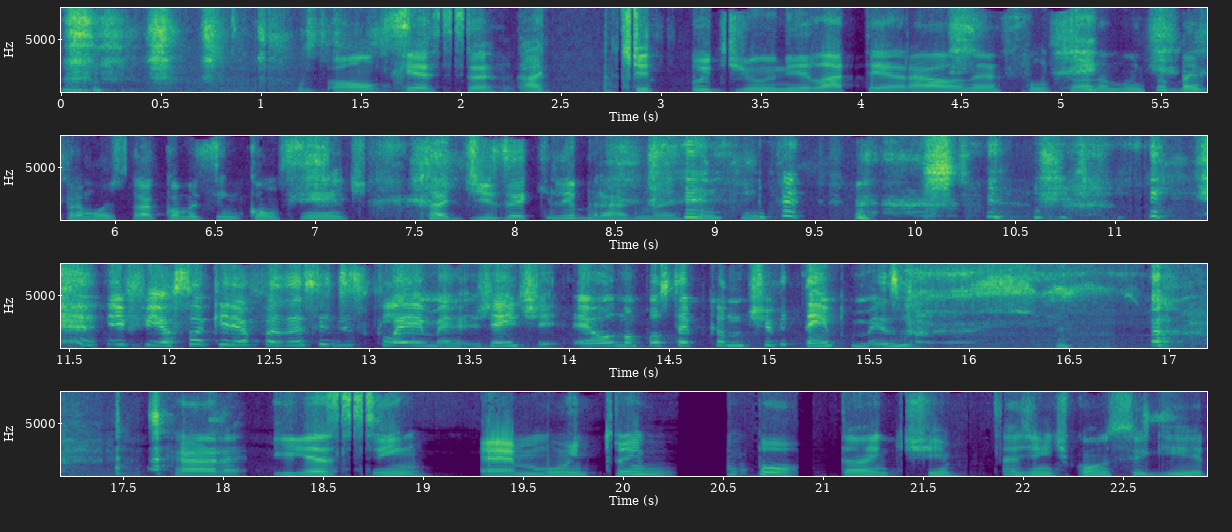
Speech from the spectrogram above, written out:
Bom que essa atitude unilateral, né, funciona muito bem para mostrar como esse inconsciente está desequilibrado, mas enfim. enfim, eu só queria fazer esse disclaimer. Gente, eu não postei porque eu não tive tempo mesmo. Cara, e assim, é muito importante a gente conseguir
